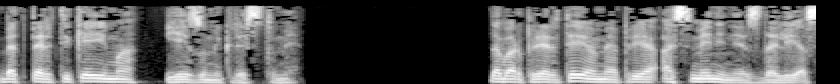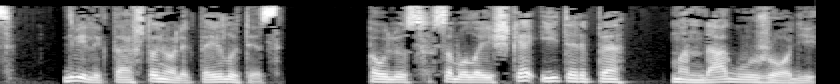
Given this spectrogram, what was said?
bet per tikėjimą Jėzumi Kristumi. Dabar prieartėjome prie asmeninės dalies. 12-18 eilutės. Paulius savo laiške įterpia mandagų žodį.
